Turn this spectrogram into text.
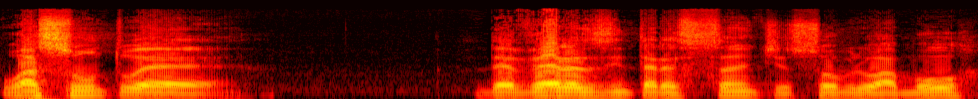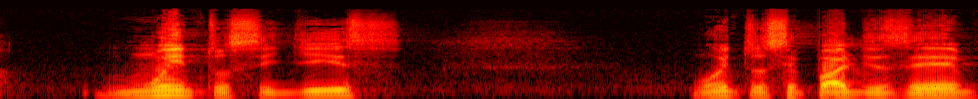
O assunto é deveras interessante sobre o amor. Muito se diz, muito se pode dizer,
